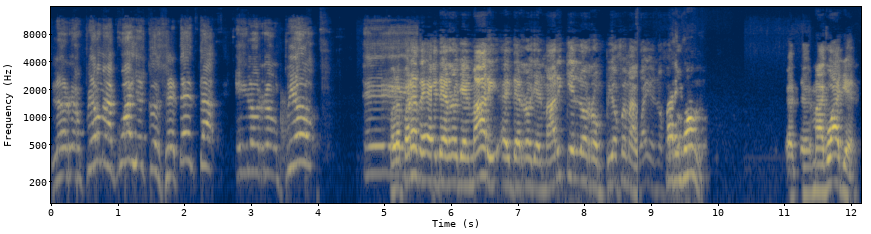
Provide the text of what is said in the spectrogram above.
lo rompió Maguire con 70 y lo rompió. eh, Pero espérate, el de Roger Mari, el de Roger Mari, quien lo rompió fue Maguire, no fue Maribón. este, Maguire.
